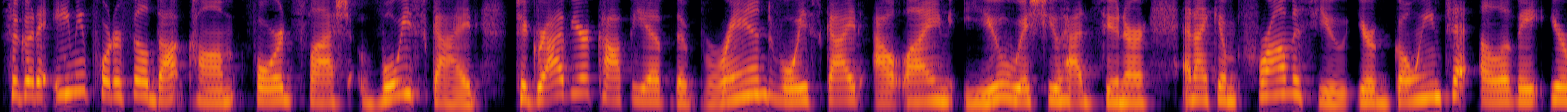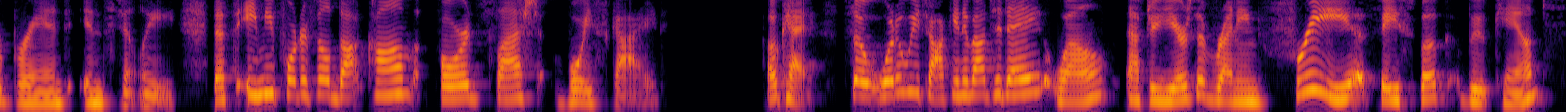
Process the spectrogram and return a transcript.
So go to amyporterfield.com forward slash voice guide to grab your copy of the brand voice guide outline you wish you had sooner. And I can promise you, you're going to elevate your brand instantly. That's amyporterfield.com forward slash voice guide. Okay. So what are we talking about today? Well, after years of running free Facebook boot camps,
